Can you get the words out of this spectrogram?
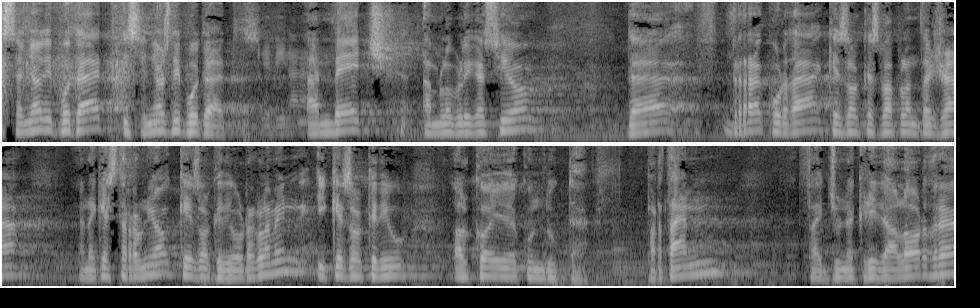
Senyor diputat i senyors diputats, em veig amb l'obligació de recordar què és el que es va plantejar en aquesta reunió, què és el que diu el reglament i què és el que diu el Codi de Conducta. Per tant, faig una crida a l'ordre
